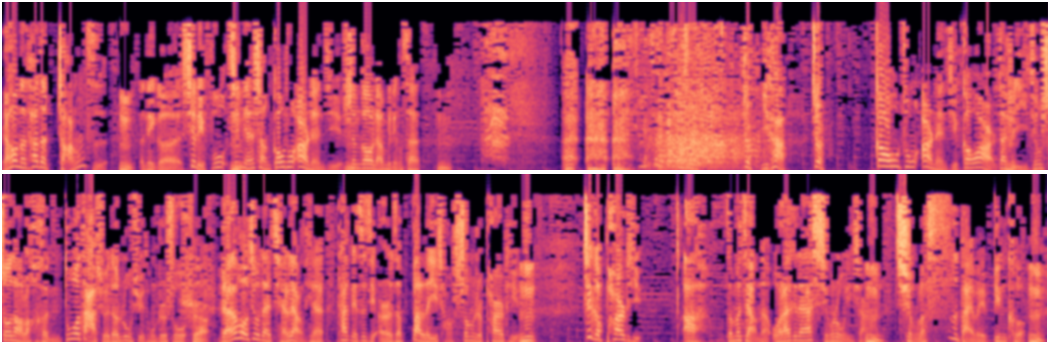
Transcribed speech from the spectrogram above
然后呢，他的长子，嗯。那个谢里夫，今年上高中二年级，身高两米零三，嗯，哎，就是就是你看，就是高中二年级高二，但是已经收到了很多大学的录取通知书。嗯是然后就在前两天，他给自己儿子办了一场生日 party。嗯，这个 party 啊，怎么讲呢？我来给大家形容一下。嗯，请了四百位宾客。嗯，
